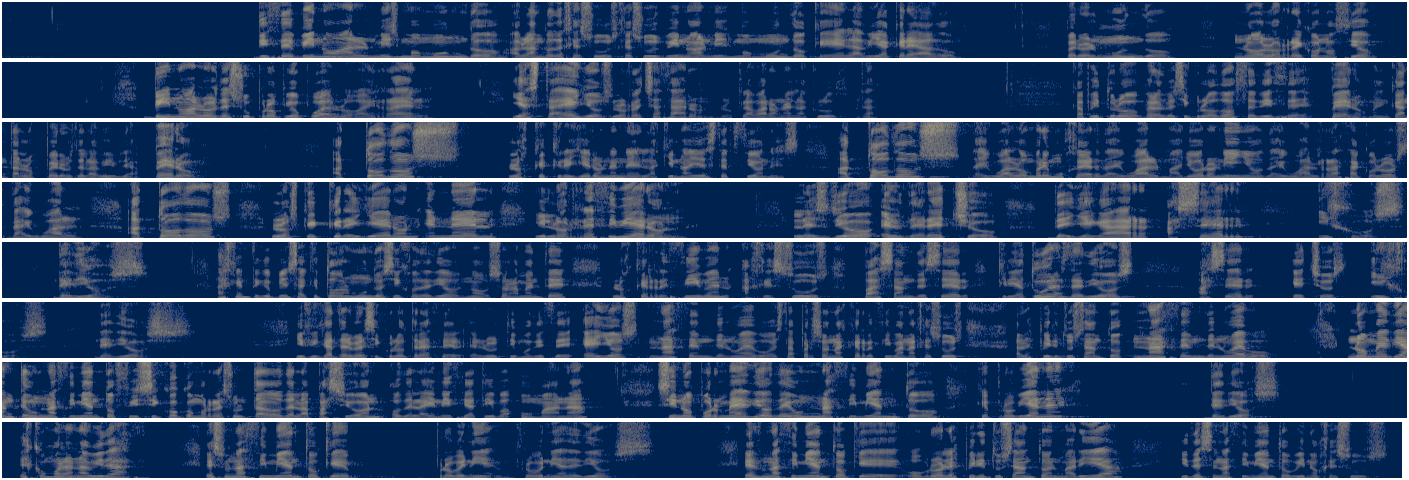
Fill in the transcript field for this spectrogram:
Dice, vino al mismo mundo, hablando de Jesús, Jesús vino al mismo mundo que él había creado, pero el mundo no lo reconoció. Vino a los de su propio pueblo, a Israel, y hasta ellos lo rechazaron, lo clavaron en la cruz, ¿verdad? Capítulo, versículo 12 dice, pero, me encantan los peros de la Biblia, pero a todos los que creyeron en Él, aquí no hay excepciones, a todos, da igual hombre y mujer, da igual mayor o niño, da igual raza, color, da igual, a todos los que creyeron en Él y lo recibieron, les dio el derecho de llegar a ser hijos de Dios. Hay gente que piensa que todo el mundo es hijo de Dios. No, solamente los que reciben a Jesús pasan de ser criaturas de Dios a ser hechos hijos de Dios. Y fíjate el versículo 13, el último, dice, ellos nacen de nuevo, estas personas que reciban a Jesús, al Espíritu Santo, nacen de nuevo, no mediante un nacimiento físico como resultado de la pasión o de la iniciativa humana, sino por medio de un nacimiento que proviene de Dios. Es como la Navidad. Es un nacimiento que provenía, de Dios. Es un nacimiento que obró el Espíritu Santo en María y de ese nacimiento vino Jesús.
